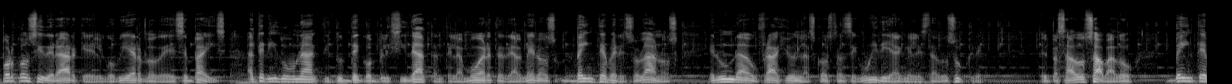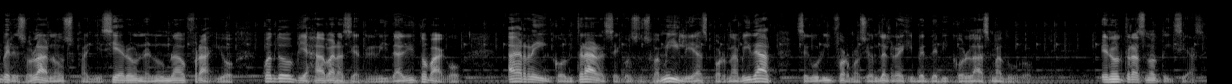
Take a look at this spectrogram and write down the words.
por considerar que el gobierno de ese país ha tenido una actitud de complicidad ante la muerte de al menos 20 venezolanos en un naufragio en las costas de Guiria, en el estado Sucre. El pasado sábado, 20 venezolanos fallecieron en un naufragio cuando viajaban hacia Trinidad y Tobago a reencontrarse con sus familias por Navidad, según información del régimen de Nicolás Maduro. En otras noticias,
